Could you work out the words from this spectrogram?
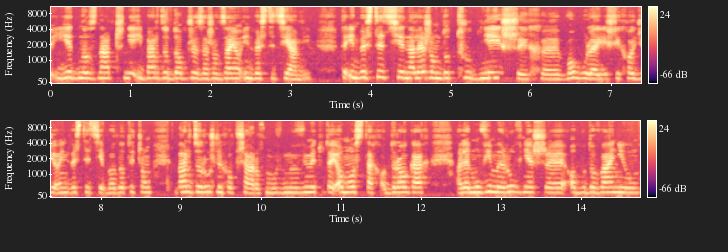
jednoznacznie i bardzo dobrze zarządzają inwestycjami. Te inwestycje należą do trudniejszych w ogóle, jeśli chodzi o inwestycje, bo dotyczą bardzo różnych obszarów. Mówimy tutaj o mostach, o drogach, ale mówimy również o budowaniu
